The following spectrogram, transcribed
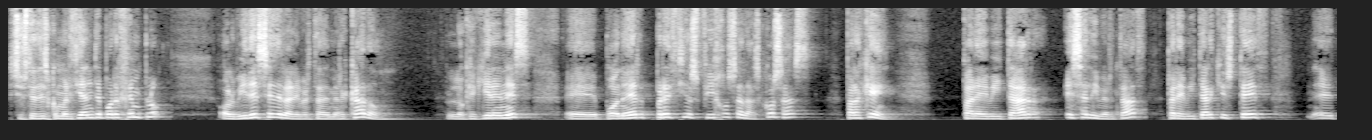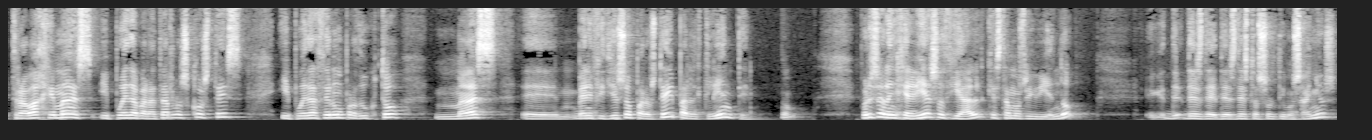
Si usted es comerciante, por ejemplo, olvídese de la libertad de mercado. Lo que quieren es eh, poner precios fijos a las cosas ¿Para qué? Para evitar esa libertad, para evitar que usted eh, trabaje más y pueda abaratar los costes y pueda hacer un producto más eh, beneficioso para usted y para el cliente. Por eso la ingeniería social que estamos viviendo eh, desde, desde estos últimos años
